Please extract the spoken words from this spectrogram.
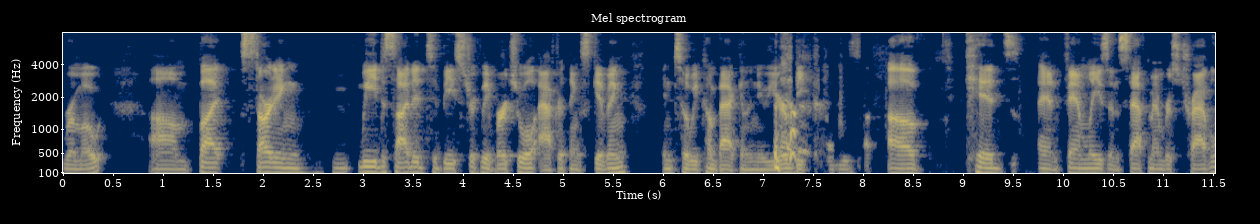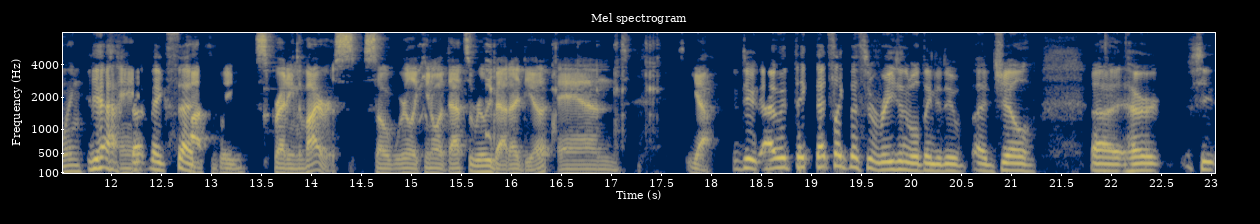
remote. Um, but starting, we decided to be strictly virtual after Thanksgiving until we come back in the new year because of kids and families and staff members traveling yeah, and that makes sense. possibly spreading the virus. So we're like, you know what, that's a really bad idea. And yeah, dude i would think that's like that's a reasonable thing to do uh, jill uh her she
